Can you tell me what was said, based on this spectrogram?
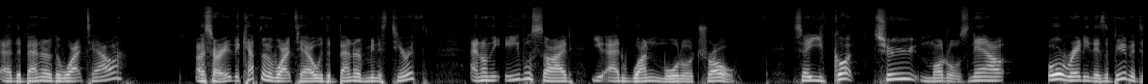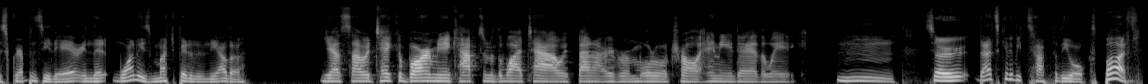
uh, the banner of the White Tower. Oh, sorry, the captain of the White Tower with the banner of Minas Tirith. And on the evil side, you add one Mordor troll. So you've got two models. Now, already there's a bit of a discrepancy there in that one is much better than the other. Yes, I would take a Boromir captain of the White Tower with banner over a Mordor troll any day of the week. Mm. So that's going to be tough for the Orcs, but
